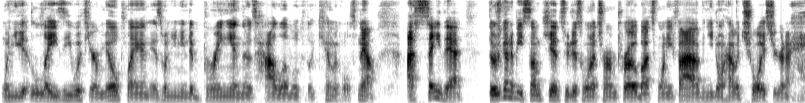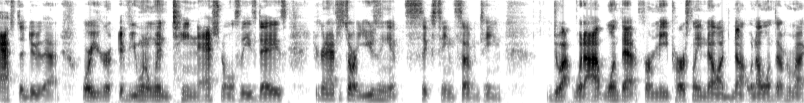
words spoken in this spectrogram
when you get lazy with your meal plan, is when you need to bring in those high levels of chemicals. Now, I say that there's going to be some kids who just want to turn pro by 25 and you don't have a choice you're going to have to do that or you're if you want to win teen nationals these days you're going to have to start using it 16 17 do I would I want that for me personally? No, I do not. Would I want that for my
